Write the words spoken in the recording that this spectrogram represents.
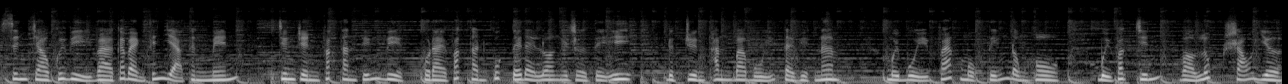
Xin chào quý vị và các bạn thính giả thân mến. Chương trình phát thanh tiếng Việt của Đài Phát thanh Quốc tế Đài Loan RTI được truyền thanh 3 buổi tại Việt Nam. Mỗi buổi phát 1 tiếng đồng hồ. Buổi phát chính vào lúc 6 giờ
